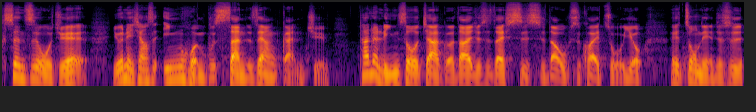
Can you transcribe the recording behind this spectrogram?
甚至我觉得有点像是阴魂不散的这样感觉。它的零售价格大概就是在四十到五十块左右，而且重点就是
